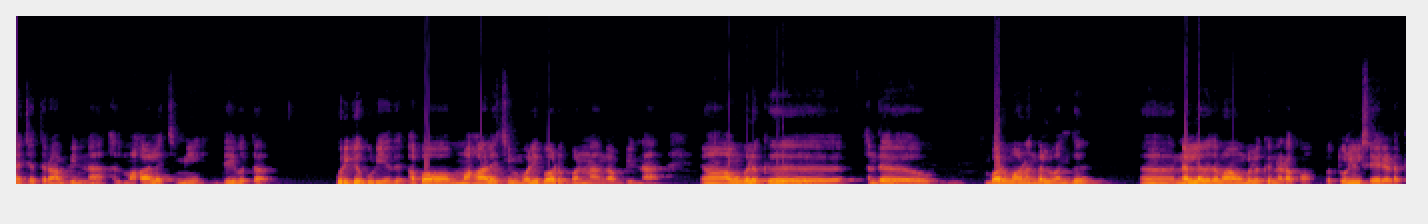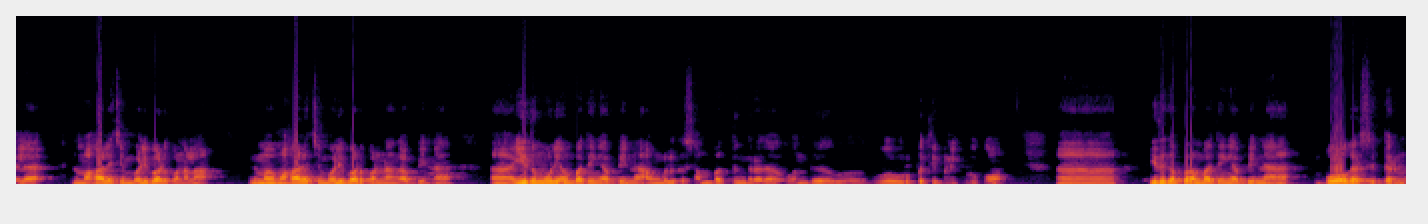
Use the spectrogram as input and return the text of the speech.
நட்சத்திரம் அப்படின்னா அது மகாலட்சுமி தெய்வத்தை குறிக்கக்கூடியது. அப்போ மகாலட்சுமி வழிபாடு பண்ணாங்க அப்படின்னா அவங்களுக்கு அந்த வருமானங்கள் வந்து நல்ல விதமாக அவங்களுக்கு நடக்கும். இப்போ தொழில் செய்கிற இடத்துல இந்த மகாலட்சுமி வழிபாடு பண்ணலாம். இந்த ம மகாலட்சுமி வழிபாடு பண்ணாங்க அப்படின்னா இது மூலியம் பார்த்தீங்க அப்படின்னா அவங்களுக்கு சம்பத்துங்கிறத வந்து உ- உற்பத்தி பண்ணி கொடுக்கும். இதுக்கப்புறம் பார்த்தீங்க அப்படின்னா போகர் சித்தர்னு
